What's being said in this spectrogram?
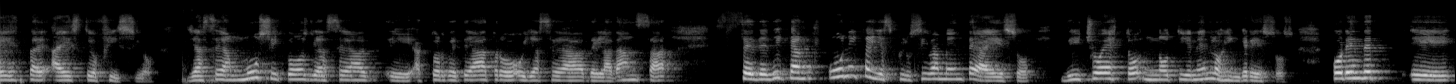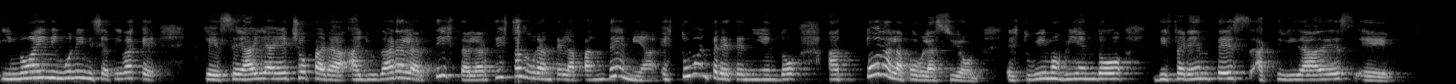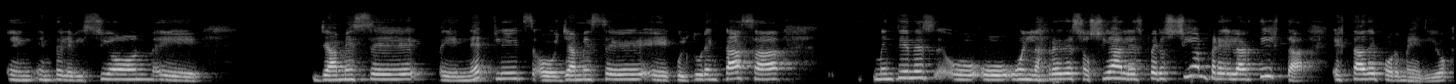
a este oficio, ya sean músicos, ya sea eh, actor de teatro o ya sea de la danza, se dedican única y exclusivamente a eso. Dicho esto, no tienen los ingresos. Por ende, eh, y no hay ninguna iniciativa que, que se haya hecho para ayudar al artista. El artista durante la pandemia estuvo entreteniendo a toda la población. Estuvimos viendo diferentes actividades eh, en, televisión, eh, llámese Netflix o llámese Cultura en Casa, ¿me entiendes? O, en las redes sociales, pero siempre el artista está de por medio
